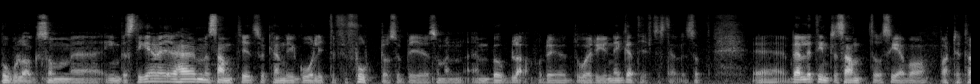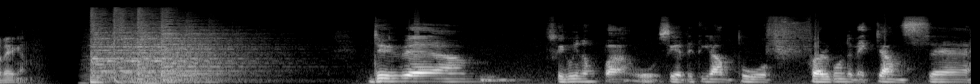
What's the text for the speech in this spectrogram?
bolag som eh, investerar i det här men samtidigt så kan det ju gå lite för fort och så blir det som en, en bubbla och det, då är det ju negativt istället. Så att, eh, väldigt intressant att se vad, vart det tar vägen. Du, eh, ska gå in och hoppa och se lite grann på föregående veckans eh,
